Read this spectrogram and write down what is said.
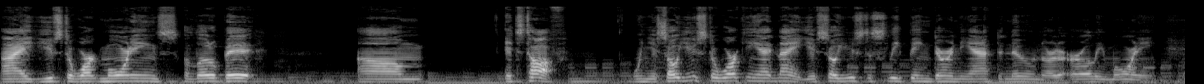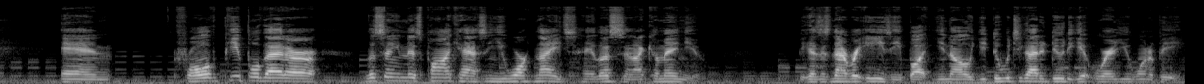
I used to work mornings a little bit. Um, it's tough when you're so used to working at night. You're so used to sleeping during the afternoon or the early morning. And for all the people that are listening to this podcast and you work nights, hey, listen, I commend you because it's never easy, but you know, you do what you got to do to get where you want to be.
